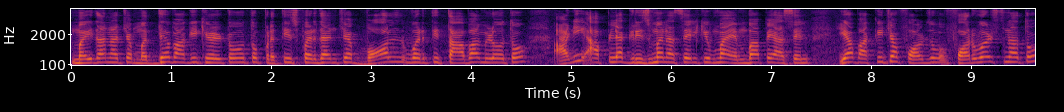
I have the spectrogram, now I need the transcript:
मैदानाच्या मध्यभागी खेळतो तो प्रतिस्पर्ध्यांच्या बॉलवरती ताबा मिळवतो आणि आपल्या ग्रिझमन असेल किंवा एम्बापे असेल या बाकीच्या फॉर फॉरवर्ड्सना तो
